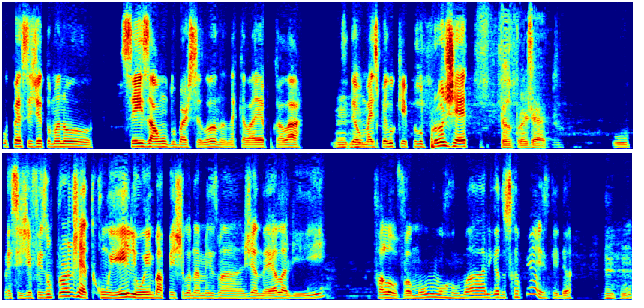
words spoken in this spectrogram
o PSG tomando 6 a 1 do Barcelona naquela época lá, entendeu? Uhum, Mas pelo quê? Pelo projeto. Pelo projeto. O PSG fez um projeto com ele, o Mbappé chegou na mesma janela ali, falou, vamos rumo à Liga dos Campeões, entendeu? Uhum.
